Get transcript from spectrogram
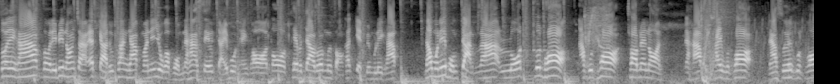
สวัสดีครับ สวัสดีพี่น้องชาวแอดการ์ทุกท่านครับ วันนี้อยู่กับผมนะฮะเซลลใจบุตรแห่งทอโต้เทพเจ้ารถมือ2คัดเจ็ดเป็นบุรีครับนะวันนี้ผมจัดนะรถรุ่นพ่อนะคุณพ่อชอบแน่นอนนะครับให้คุณพ่อนะซื้อให้คุณพ่อ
